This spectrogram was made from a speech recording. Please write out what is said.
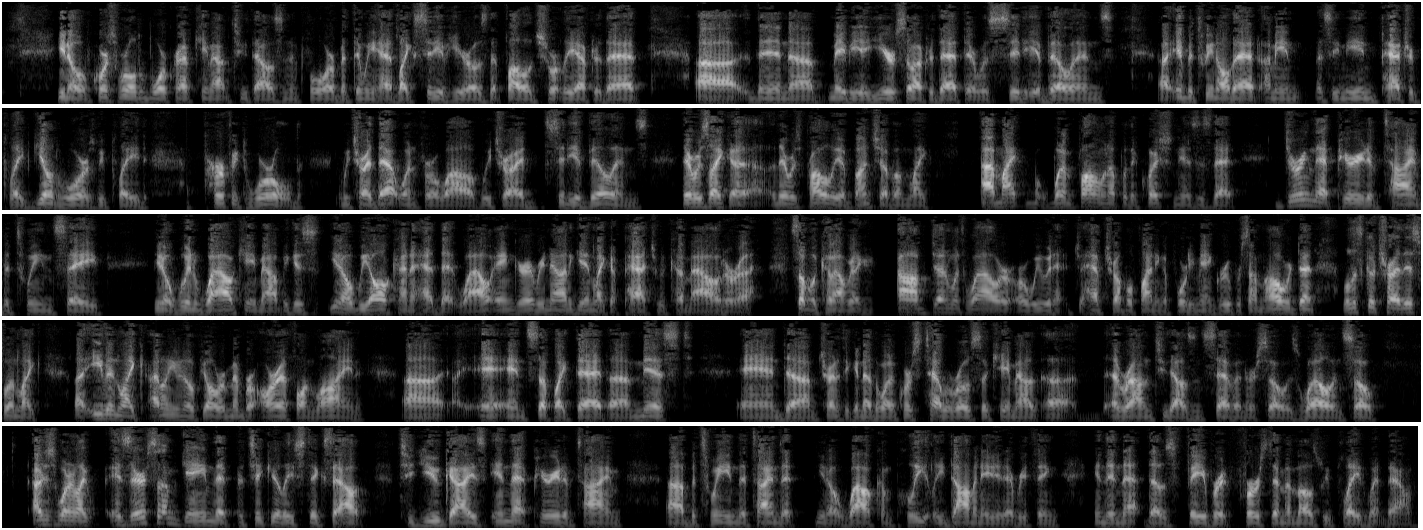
you know, of course, World of Warcraft came out in 2004, but then we had like City of Heroes that followed shortly after that. Uh, then, uh, maybe a year or so after that, there was City of Villains. Uh, in between all that, I mean, let's see, me and Patrick played Guild Wars. We played Perfect World. We tried that one for a while. We tried City of Villains. There was like a, there was probably a bunch of them. Like, I might, what I'm following up with a question is, is that during that period of time between, say, you know, when WoW came out, because, you know, we all kind of had that WoW anger every now and again, like a patch would come out or a, something would come out, we're like, oh, I'm done with WoW, or, or we would ha- have trouble finding a 40 man group or something. Oh, we're done. Well, let's go try this one. Like, uh, even like, I don't even know if y'all remember RF Online, uh, and, and stuff like that, uh, Mist, and, uh, I'm trying to think another one. Of course, Tabula Rasa came out, uh, around 2007 or so as well. And so I was just wondering, like, is there some game that particularly sticks out to you guys in that period of time uh, between the time that you know WoW completely dominated everything and then that those favorite first MMOs we played went down?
